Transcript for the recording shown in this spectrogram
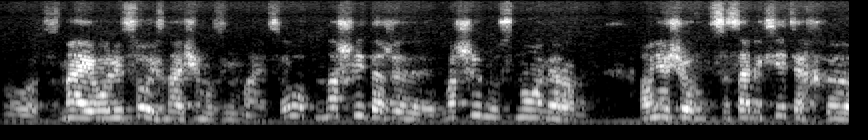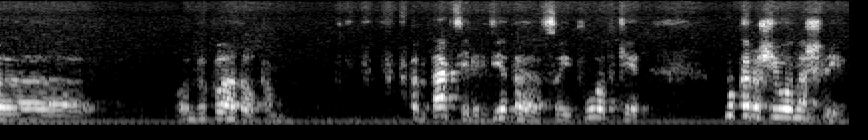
вот, зная его лицо и зная, чем он занимается. Вот нашли даже машину с номером, а у него еще в социальных сетях э, он выкладывал там ВКонтакте или где-то свои фотки. Ну, короче, его нашли.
